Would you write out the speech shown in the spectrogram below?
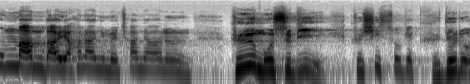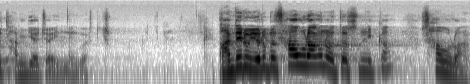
온 마음 다해 하나님을 찬양하는 그 모습이 그 시 속에 그대로 담겨져 있는 거죠. 반대로 여러분 사울 왕은 어떻습니까? 사울 왕.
